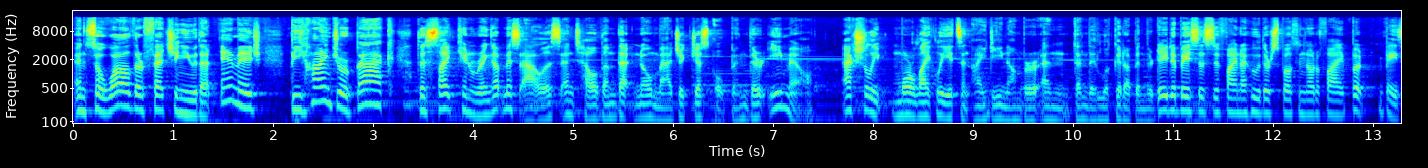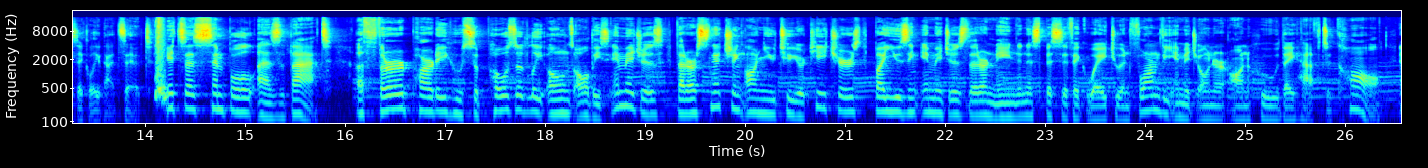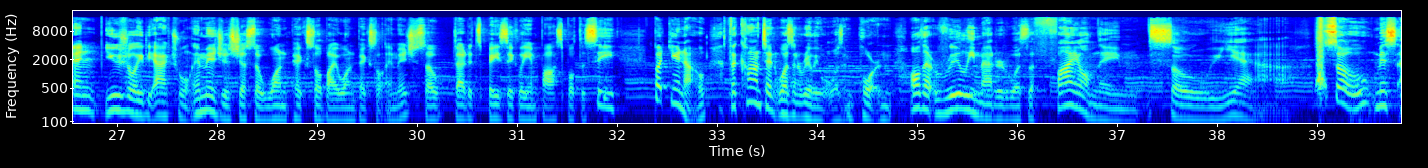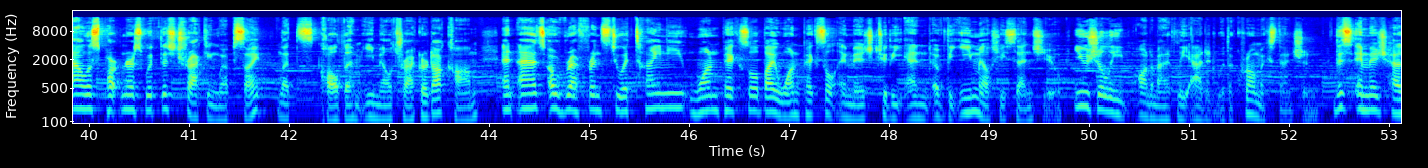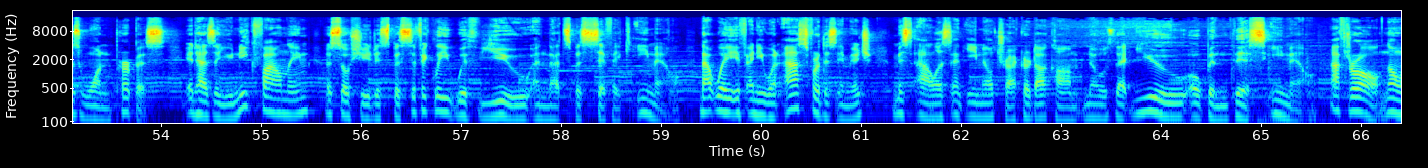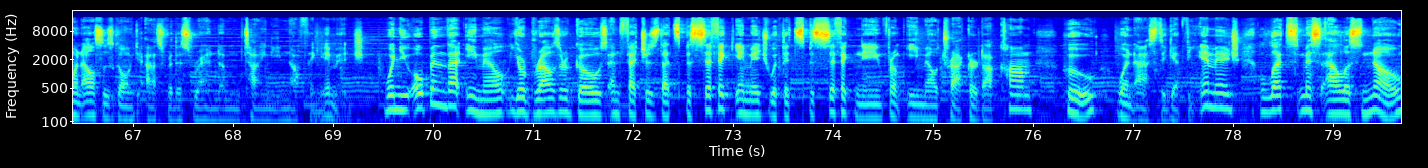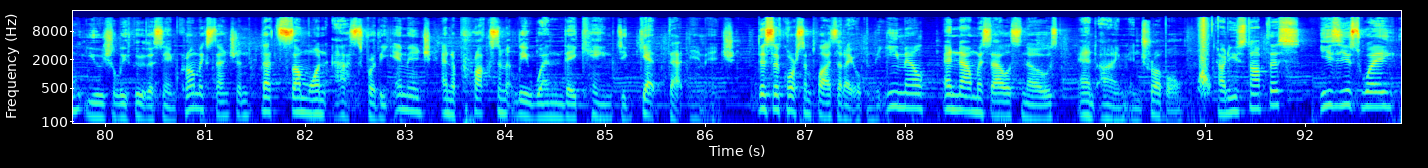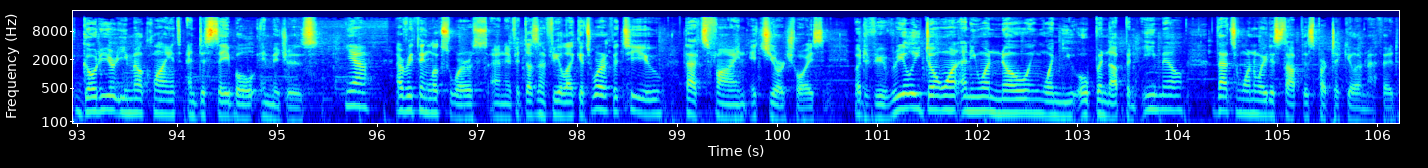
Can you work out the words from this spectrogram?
And so while they're fetching you that image, behind your back, the site can ring up Miss Alice and tell them that NoMagic just opened their email. Actually, more likely it's an ID number and then they look it up in their databases to find out who they're supposed to notify, but basically that's it. It's as simple as that. a third party who supposedly owns all these images that are snitching on you to your teachers by using images that are named in a specific way to inform the image owner on who they have to call. And usually the actual image is just a 1 pixel by 1 pixel image, so that it's basically impossible to see, but you know, the content wasn't really what was important. All that really mattered was the file name, so yeah. So, Miss Alice partners with this tracking website, let's call them emailtracker.com, and adds a reference to a tiny 1 pixel by 1 pixel image to the end of the email she sends you, usually automatically added with a Chrome extension. This image has one purpose. It has a unique file name associated specifically with you and that specific email. That way, if anyone asks for this image, Miss Alice and emailtracker.com knows that you opened this email. After all, no one else is going to ask for this random, tiny, nothing image. When you open that email, your browser goes and fetches that specific image with its specific name from emailtracker.com, who, when asked to get the image, lets Miss Alice know, usually through the same Chrome extension, that someone asked for the image and approximately when they came to get that image. This of course implies that I opened the email, and now Miss Alice knows, and I'm in trouble. How do you stop this? Easiest way, go to your email client and disable images. Yeah, everything looks worse, and if it doesn't feel like it's worth it to you, that's fine, it's your choice. But if you really don't want anyone knowing when you open up an email, that's one way to stop this particular method.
